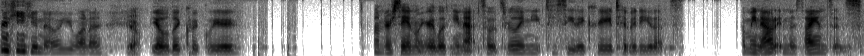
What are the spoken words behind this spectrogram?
you know, you want to yeah. be able to quickly understand what you're looking at. So it's really neat to see the creativity that's coming out in the sciences.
